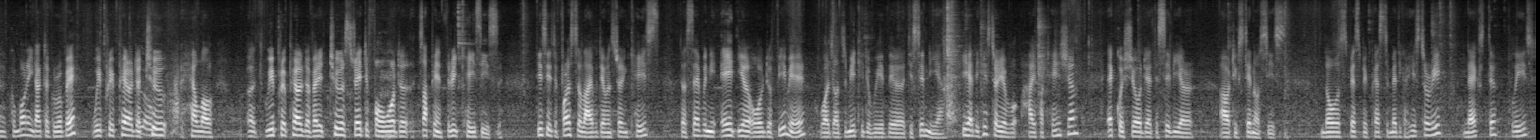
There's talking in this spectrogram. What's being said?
Uh, good morning, Dr. Grube. We prepared the Hello. two. Hello. Uh, we prepared the very two straightforward uh, 3 cases. This is the first live demonstration case. The 78-year-old female was admitted with uh, dyspnea. He had a history of hypertension. Echo showed that severe aortic stenosis. No specific past medical history. Next, please.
